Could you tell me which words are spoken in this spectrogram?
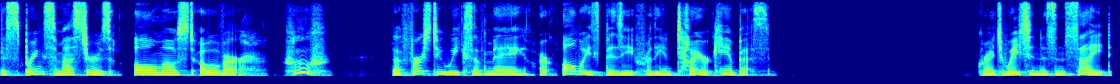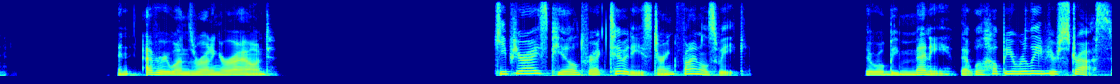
The spring semester is almost over. Whew! The first two weeks of May are always busy for the entire campus. Graduation is in sight, and everyone's running around. Keep your eyes peeled for activities during finals week. There will be many that will help you relieve your stress,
